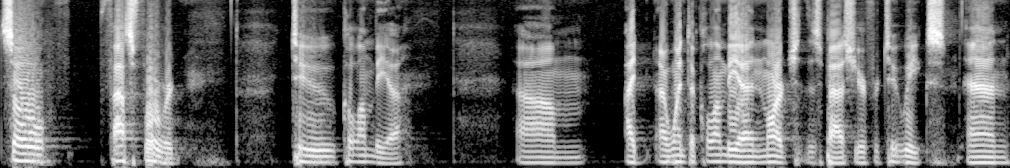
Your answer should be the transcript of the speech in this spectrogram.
so fast forward to Colombia. um, I, I went to Colombia in March this past year for two weeks, and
